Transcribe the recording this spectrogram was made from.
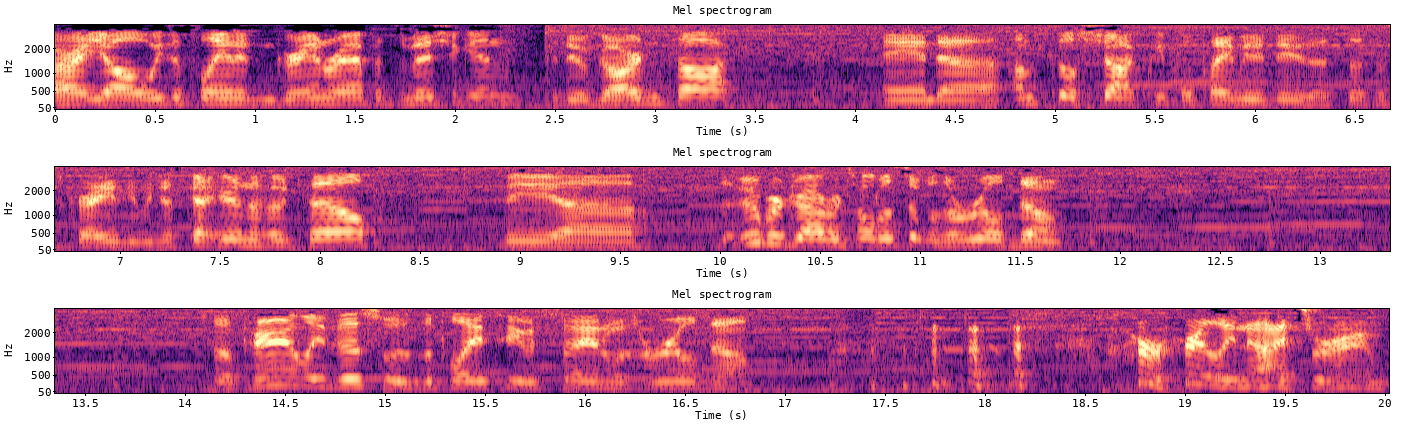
All right, y'all, we just landed in Grand Rapids, Michigan to do a garden talk. And uh, I'm still shocked people pay me to do this. This is crazy. We just got here in the hotel. The, uh, the Uber driver told us it was a real dump. So apparently this was the place he was saying was a real dump. a really nice room.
